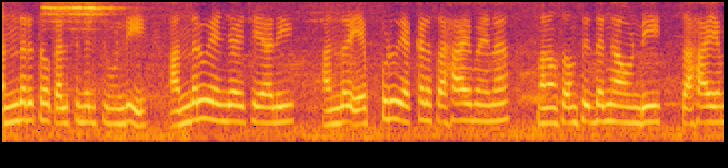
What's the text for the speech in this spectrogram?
అందరితో కలిసిమెలిసి ఉండి అందరూ ఎంజాయ్ చేయాలి. అందరూ ఎప్పుడు ఎక్కడ సహాయమైనా మనం సంసిద్ధంగా ఉండి సహాయం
